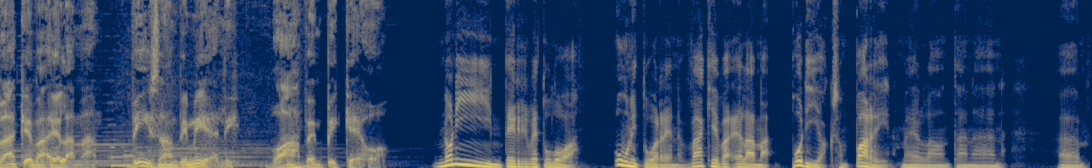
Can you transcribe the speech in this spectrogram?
Väkevä elämä. Viisaampi mieli. Vahvempi keho. No niin, tervetuloa Uunituoreen Väkevä elämä podijakson pariin. Meillä on tänään, äh,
